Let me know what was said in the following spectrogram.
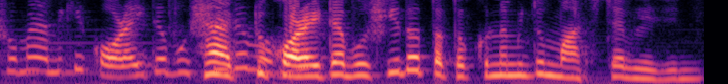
সময় আমি কি কড়াইটা বসিয়ে হ্যাঁ দেবো? একটু কড়াইটা বসিয়ে দাও ততক্ষণ আমি একটু মাছটা ভেজে নিই।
